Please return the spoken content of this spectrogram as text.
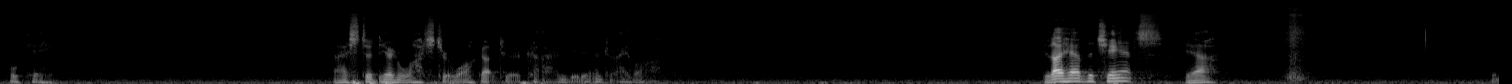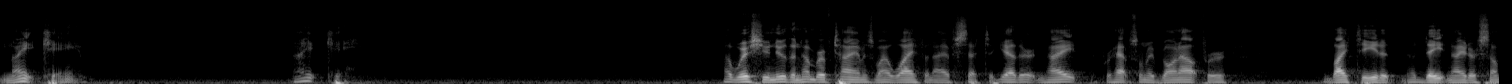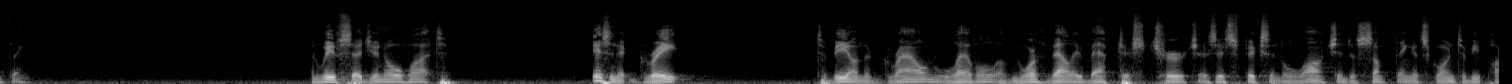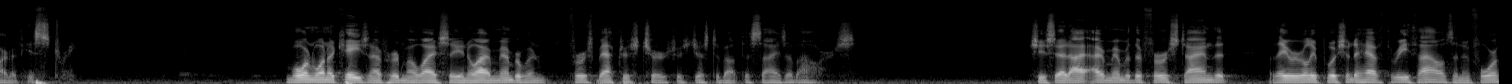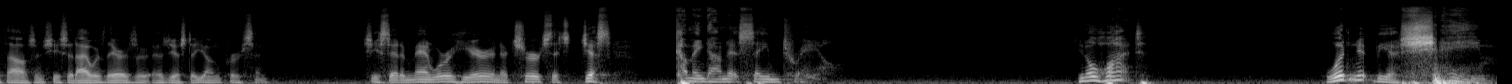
okay. I stood there and watched her walk out to her car and get in and drive off. Did I have the chance? Yeah. But night came. Night came. I wish you knew the number of times my wife and I have sat together at night, perhaps when we've gone out for a bite to eat at a date night or something. And we've said, you know what? Isn't it great to be on the ground level of North Valley Baptist Church as it's fixing to launch into something that's going to be part of history? More than one occasion, I've heard my wife say, you know, I remember when First Baptist Church was just about the size of ours. She said, I, I remember the first time that they were really pushing to have 3,000 and 4,000. She said, I was there as, a, as just a young person. She said, and man, we're here in a church that's just coming down that same trail. You know what? Wouldn't it be a shame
